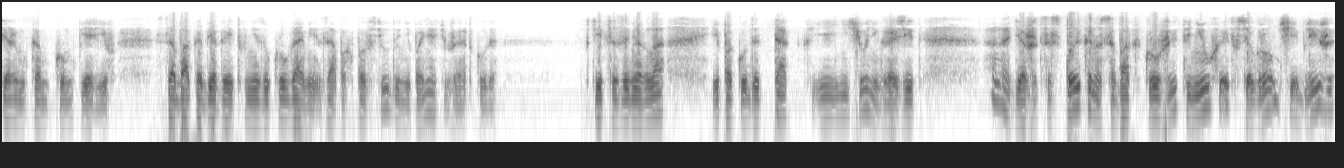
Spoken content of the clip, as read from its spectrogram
серым комком перьев. Собака бегает внизу кругами, запах повсюду, не понять уже откуда. Птица замерла, и покуда так ей ничего не грозит, она держится стойко, но собака кружит и нюхает все громче и ближе.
